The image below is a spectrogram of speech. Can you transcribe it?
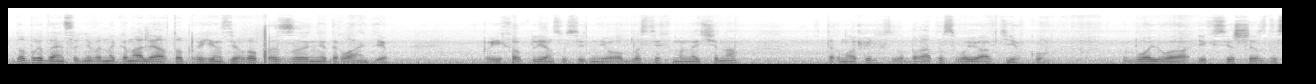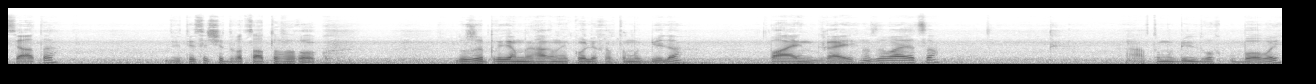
Добрий день. Сьогодні ви на каналі Автопригін з Європи з Нідерландів. Приїхав клієнт з сусідньої області, Хмельниччина, в Тернопіль забирати свою автівку. Volvo XC60 2020 року. Дуже приємний гарний колір автомобіля. Pine Grey називається. Автомобіль двохкубовий.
